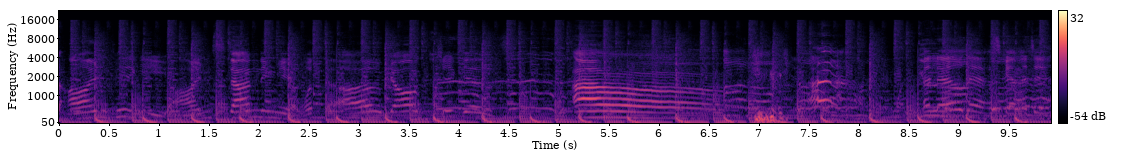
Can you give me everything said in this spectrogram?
Oh I'm Piggy. I'm standing here. What the? Oh god, chickens. Ah. Hello there, skeleton.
